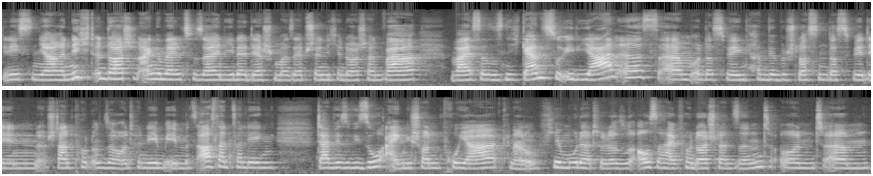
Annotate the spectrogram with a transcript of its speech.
die nächsten Jahre nicht in Deutschland angemeldet zu sein. Jeder, der schon mal selbstständig in Deutschland war, weiß, dass es nicht ganz so ideal ist ähm, und deswegen haben wir beschlossen, dass wir den Standpunkt unserer Unternehmen eben ins Ausland verlegen, da wir sowieso eigentlich schon pro Jahr, keine Ahnung, vier Monate oder so außerhalb von Deutschland sind und ähm,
